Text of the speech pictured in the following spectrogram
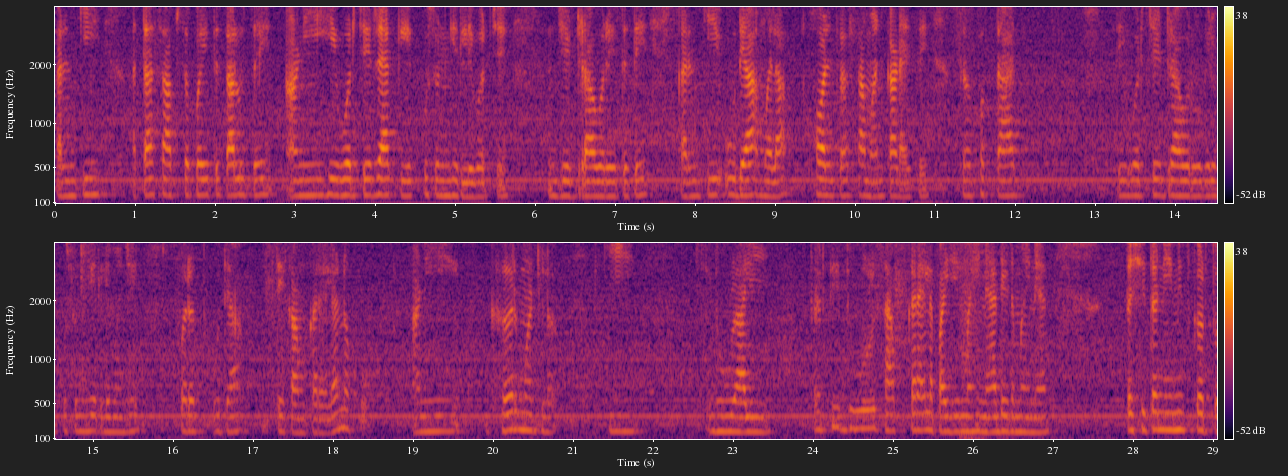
कारण की आता साफसफाई तर चालूच आहे आणि हे वरचे रॅक एक पुसून घेतले वरचे जे ड्रावर येतं ते. कारण की उद्या मला हॉलचा सामान काढायचं आहे तर फक्त आज ते वरचे ड्रावर वगैरे पुसून घेतले म्हणजे परत उद्या ते काम करायला नको. आणि घर म्हटलं की धूळ आली तर ती धूळ साफ करायला पाहिजे महिन्या दीड महिन्यात. तशी तर नेहमीच करतो.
